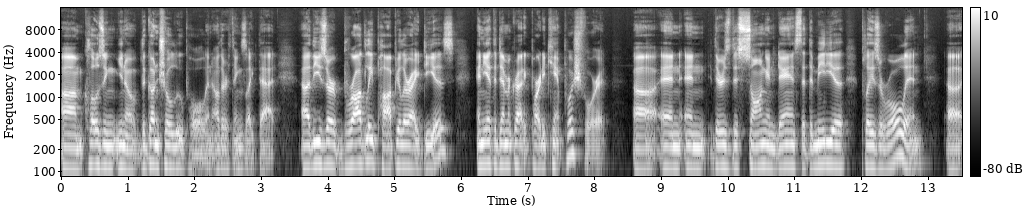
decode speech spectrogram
Um, closing, you know, the gun show loophole and other things like that. these are broadly popular ideas, and yet the Democratic Party can't push for it. Uh, and and there's this song and dance that the media plays a role in, uh,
